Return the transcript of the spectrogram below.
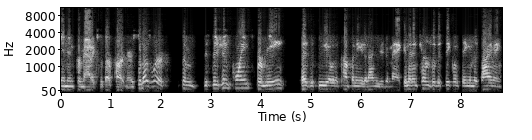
and informatics with our partners. So those were some decision points for me as the CEO of the company that I needed to make. And then in terms of the sequencing and the timing,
